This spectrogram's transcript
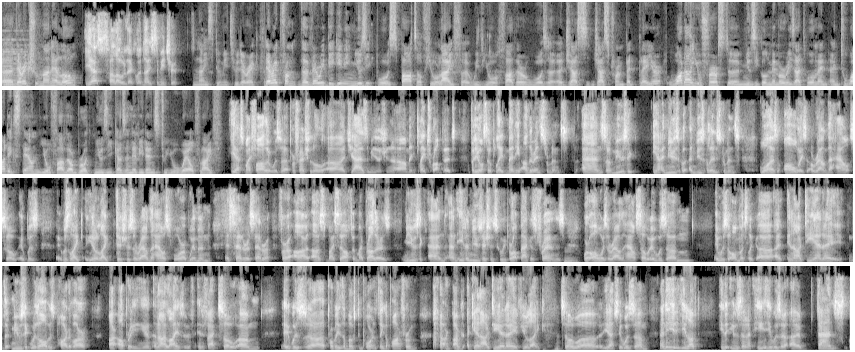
Uh, Derek Schulman, hello. Yes, hello, Nicola. Nice to meet you. Nice to meet you, Derek. Derek, from the very beginning, music was part of your life uh, with your father, who was a, a, jazz jazz trumpet player. What are your first uh, musical memories at home, and, and to what extent your father brought music as an evidence to your way of life? Yes, my father was a professional uh, jazz musician. Um, he played trumpet, but he also played many other instruments, and so music, you know, and musical and musical instruments was always around the house. So it was it was like you know like dishes around the house for women, et cetera, et cetera. For our, us, myself, and my brothers, music and and even musicians who we brought back as friends mm. were always around the house. So it was um it was almost like uh, in our DNA that music was always part of our our upbringing and our lives. In fact, so um, it was uh, probably the most important thing apart from our, our, again our DNA, if you like. so uh, yes, it was, um, and he he loved he he was a he, he was a, a dance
